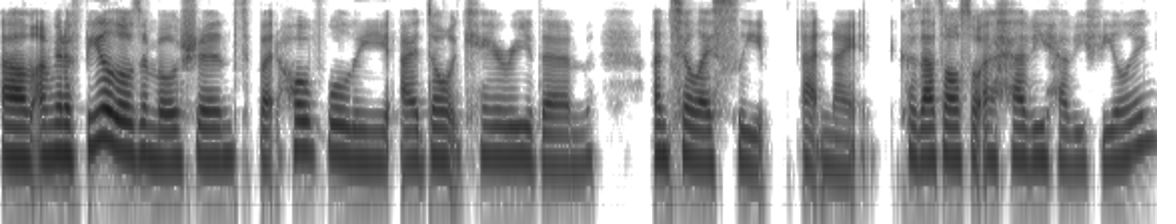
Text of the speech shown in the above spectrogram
um i'm gonna feel those emotions but hopefully i don't carry them until i sleep at night because that's also a heavy heavy feeling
